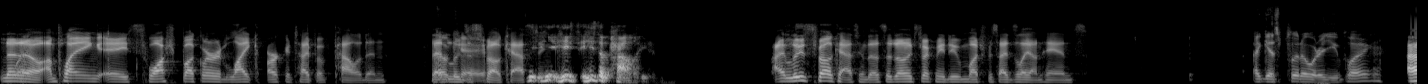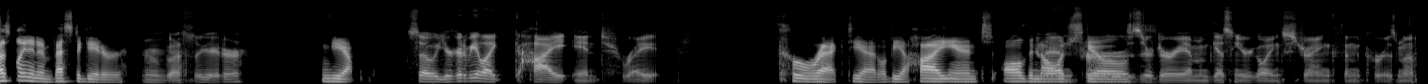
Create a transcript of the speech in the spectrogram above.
No, What? no, no. I'm playing a swashbuckler like archetype of paladin. that loses spell casting. he- he's he's a pally. I lose spell casting though, so don't expect me to do much besides lay on hands. I guess Pluto. What are you playing? I was playing an investigator. An investigator. Yeah, So you're gonna be like high int, right? correct. Yeah, it'll be a high int, all the And knowledge skills. Zurdurium, I'm guessing you're going strength and charisma.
